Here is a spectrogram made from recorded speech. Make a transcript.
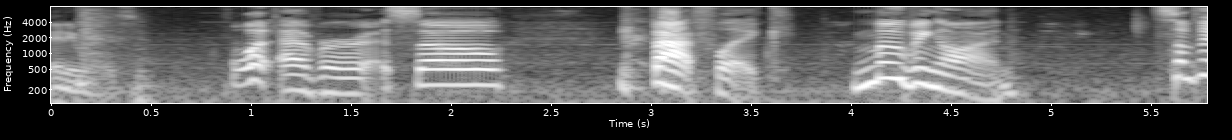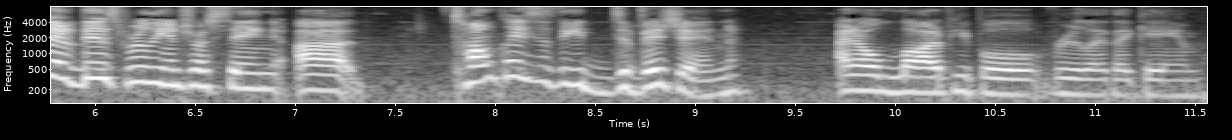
Anyways, Whatever. So, Batfleck. Moving on. Something that is really interesting. Uh, Tom Clancy's The Division. I know a lot of people really like that game.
